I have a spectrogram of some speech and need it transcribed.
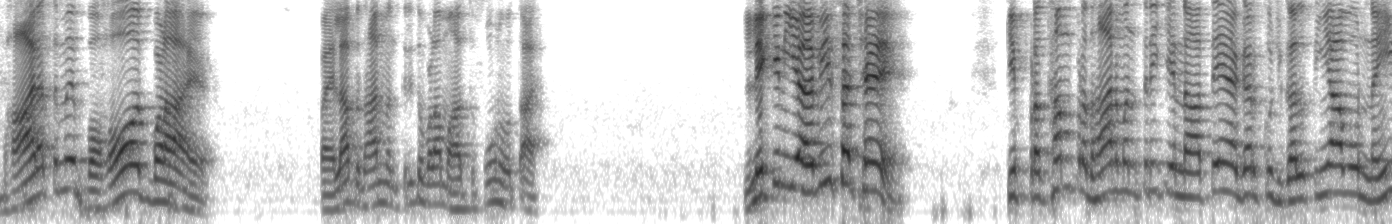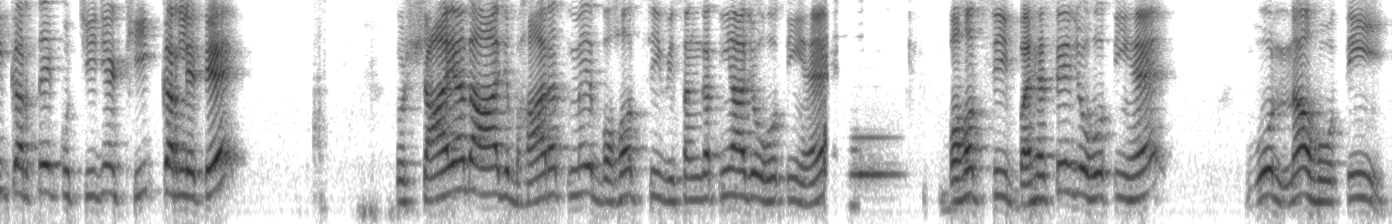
भारत में बहुत बड़ा है। पहला प्रधानमंत्री तो बड़ा महत्वपूर्ण होता है। लेकिन यह भी सच है कि प्रथम प्रधानमंत्री के नाते अगर कुछ गलतियाँ वो नहीं करते, कुछ चीज़ें ठीक कर लेते तो शायद आज भारत में बहुत सी विसंगतियाँ जो होती हैं बहुत सी बहसें जो होती हैं, वो न होती।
